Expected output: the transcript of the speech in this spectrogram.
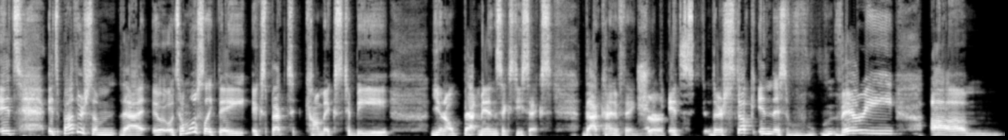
it's it's bothersome that it's almost like they expect comics to be you know batman 66 that kind of thing. Sure. like it's they're stuck in this very um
